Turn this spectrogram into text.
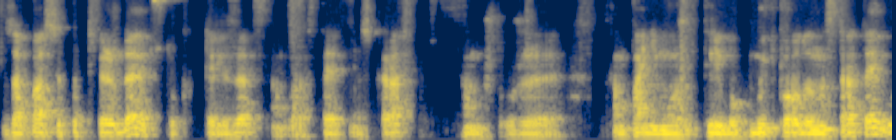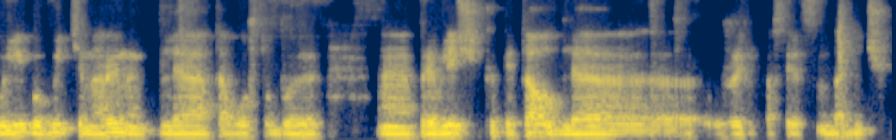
запасы подтверждаются, то капитализация там вырастает несколько раз, потому что уже компания может либо быть продана стратегу, либо выйти на рынок для того, чтобы привлечь капитал для э, уже непосредственно добычи.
